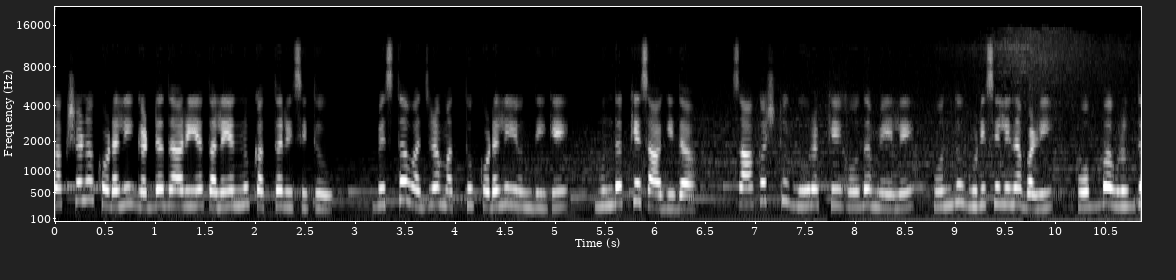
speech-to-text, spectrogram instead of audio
ತಕ್ಷಣ ಕೊಡಲಿ ಗಡ್ಡಧಾರಿಯ ತಲೆಯನ್ನು ಕತ್ತರಿಸಿತು. ಬೆಸ್ತ ವಜ್ರ ಮತ್ತು ಕೊಡಲಿಯೊಂದಿಗೆ ಮುಂದಕ್ಕೆ ಸಾಗಿದ. ಸಾಕಷ್ಟು ದೂರಕ್ಕೆ ಹೋದ ಮೇಲೆ ಒಂದು ಗುಡಿಸಲಿನ ಬಳಿ ಒಬ್ಬ ವೃದ್ಧ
